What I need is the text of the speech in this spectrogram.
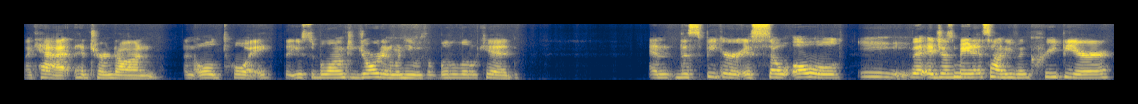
my cat, had turned on an old toy that used to belong to Jordan when he was a little little kid. And the speaker is so old that it just made it sound even creepier.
